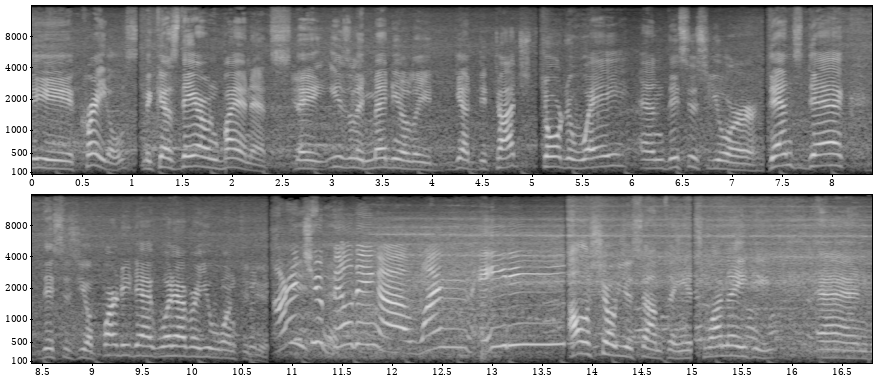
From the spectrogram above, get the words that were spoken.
the cradles because they are on bayonets. They easily manually get detached, stored away, and this is your dance deck, this is your party deck, whatever you want to do. Aren't you building a 180? I'll show you something. It's 180 and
